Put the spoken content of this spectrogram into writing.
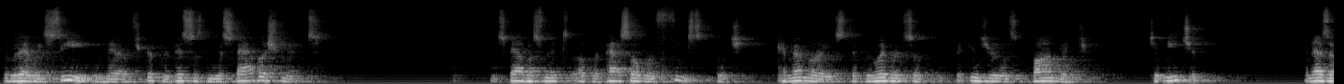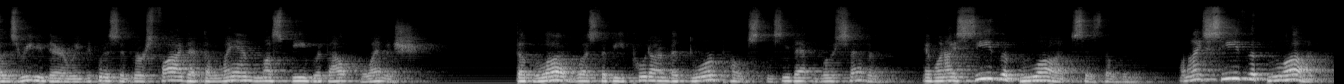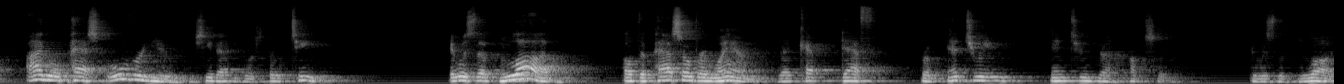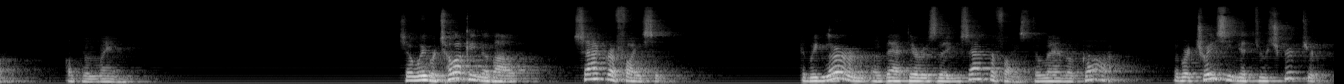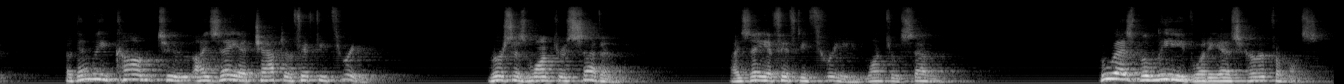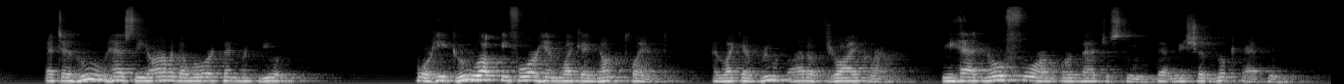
So that we see in there in Scripture, this is the establishment, the establishment of the Passover feast, which commemorates the deliverance of Israel's bondage to Egypt. And as I was reading there, we put this in verse 5 that the lamb must be without blemish. The blood was to be put on the doorpost. You see that in verse 7. And when I see the blood, says the Lord, when I see the blood, I will pass over you. You see that in verse 13. It was the blood of the Passover lamb that kept death from entering into the household. It was the blood of the lamb. So we were talking about sacrificing. And we learn that there is a sacrifice, the Lamb of God. And we're tracing it through Scripture. But then we come to Isaiah chapter 53, verses 1 through 7. Isaiah 53, 1 through 7. Who has believed what he has heard from us? And to whom has the arm of the Lord been revealed? For he grew up before him like a young plant, and like a root out of dry ground. He had no form or majesty that we should look at him,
